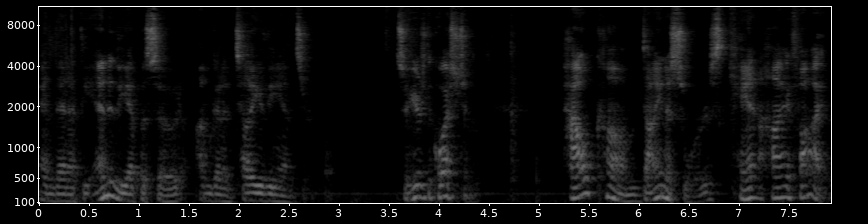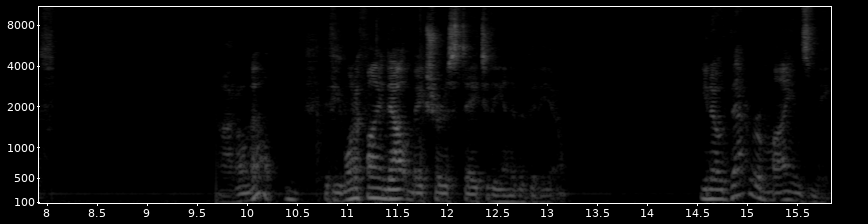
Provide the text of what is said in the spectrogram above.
And then at the end of the episode, I'm going to tell you the answer. So here's the question How come dinosaurs can't high five? I don't know. If you want to find out, make sure to stay to the end of the video. You know, that reminds me,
